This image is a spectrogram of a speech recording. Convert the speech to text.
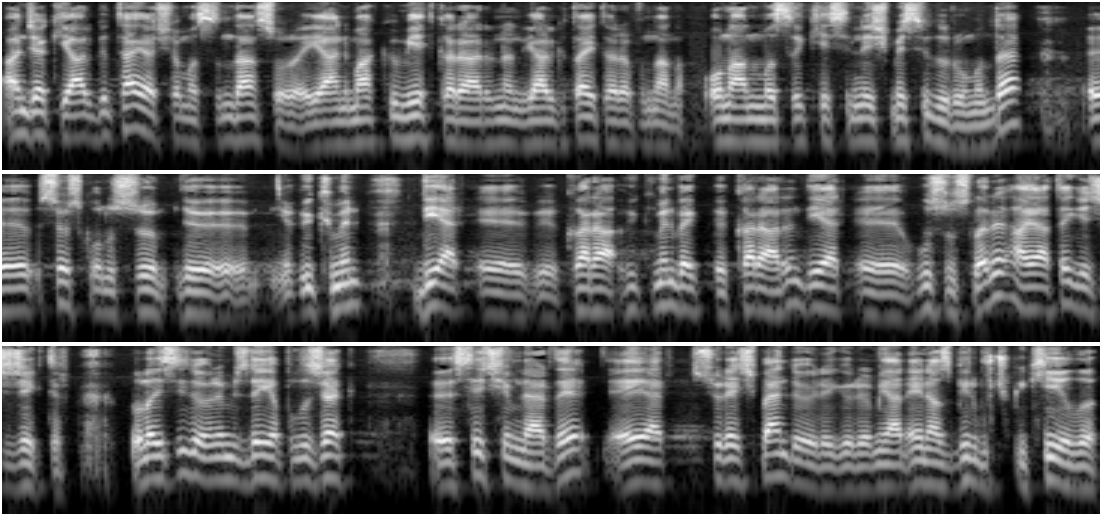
Ancak yargıtay aşamasından sonra yani mahkumiyet kararının yargıtay tarafından onanması, kesinleşmesi durumunda e, söz konusu e, hükmün diğer e, kara hükmün ve kararın diğer e, hususları hayata geçecektir. Dolayısıyla önümüzde yapılacak e, seçimlerde eğer süreç ben de öyle görüyorum yani en az bir buçuk iki yılı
